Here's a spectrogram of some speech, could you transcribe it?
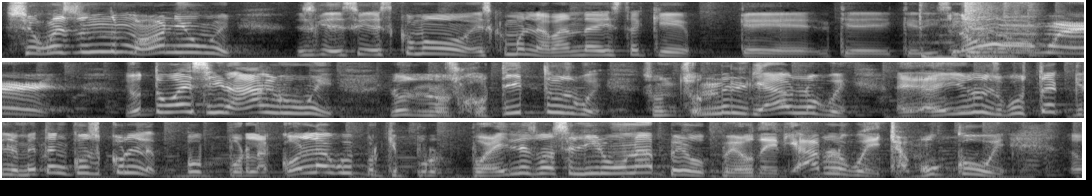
ese güey es un demonio, güey. Es, que- es, es como, es como la banda esta que, que, que, que dice, no, güey. Yo te voy a decir algo, güey. Los, los jotitos, güey, son, son del diablo, güey. A, a ellos les gusta que le metan cosas con la- por, la cola, güey, porque por, por ahí les va a salir una, pero, pero de diablo, güey, chamuco, güey. O,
